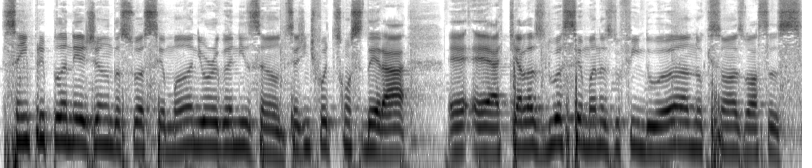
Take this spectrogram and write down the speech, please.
sempre planejando a sua semana e organizando. Se a gente for desconsiderar é, é aquelas duas semanas do fim do ano, que são as nossas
